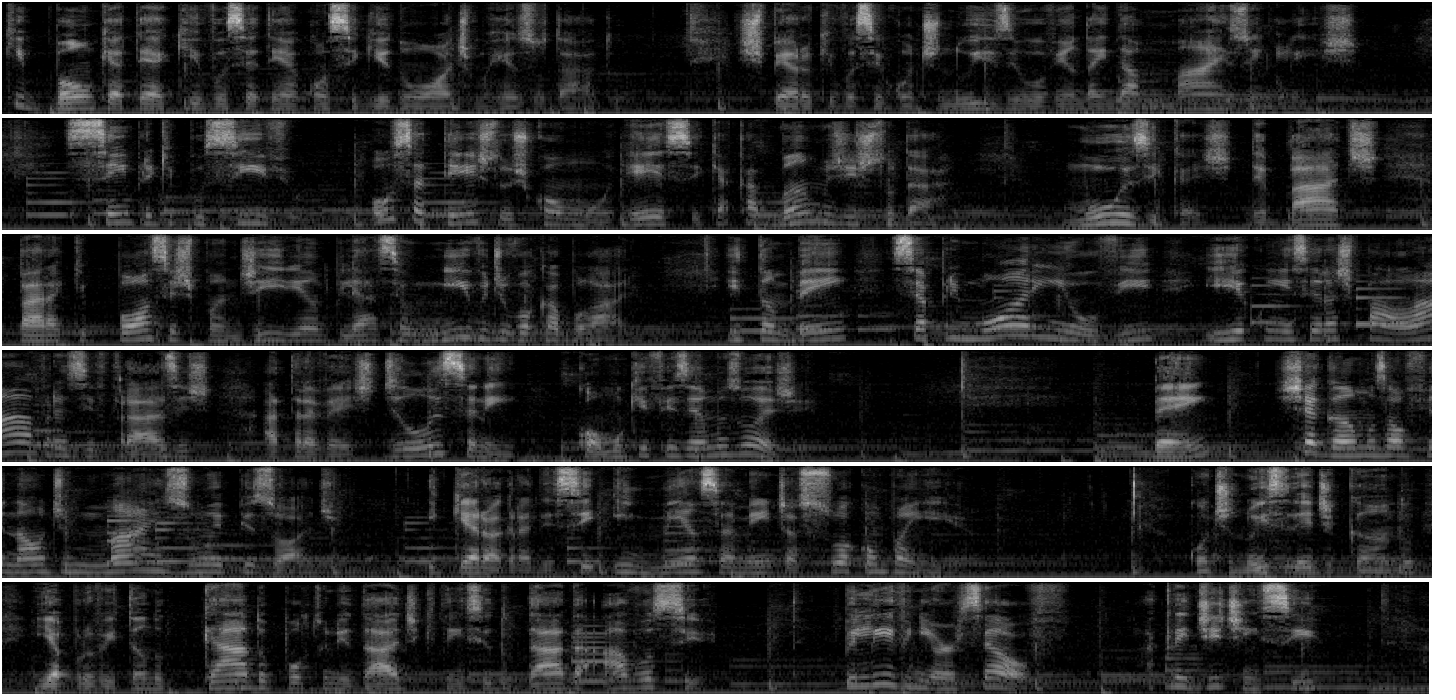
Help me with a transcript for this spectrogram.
Que bom que até aqui você tenha conseguido um ótimo resultado. Espero que você continue desenvolvendo ainda mais o inglês. Sempre que possível, Ouça textos como esse que acabamos de estudar, músicas, debates, para que possa expandir e ampliar seu nível de vocabulário. E também se aprimore em ouvir e reconhecer as palavras e frases através de listening, como o que fizemos hoje. Bem, chegamos ao final de mais um episódio e quero agradecer imensamente a sua companhia. Continue se dedicando e aproveitando cada oportunidade que tem sido dada a você. Believe in yourself. Acredite em si.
